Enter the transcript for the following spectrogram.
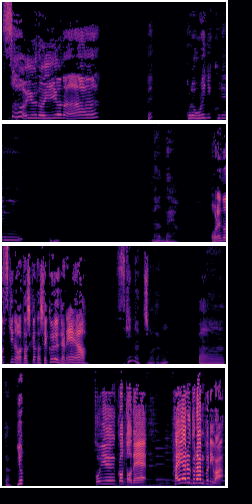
そういうのいいよなえ？これ俺にくれる、ん？なんだよ。俺の好きな渡し方してくるんじゃねえよ。好きになっちまうだろ？バーカ。よっということで、栄えあるグランプリは、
